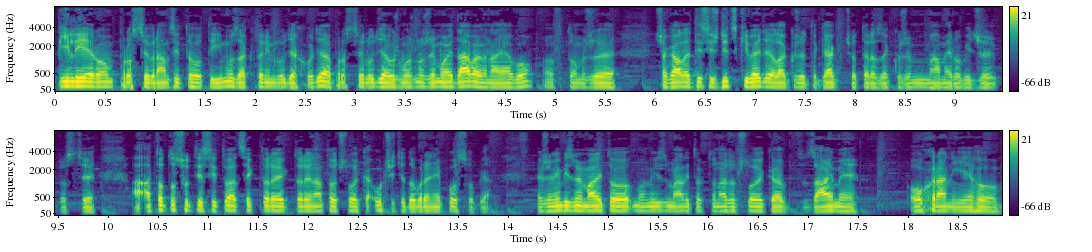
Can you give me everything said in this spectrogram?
pilierom proste v rámci toho týmu, za ktorým ľudia chodia a proste ľudia už možno, že mu aj dávajú najavo v tom, že však ale ty si vždycky vedel, akože tak jak, čo teraz akože máme robiť, že proste... A, a toto sú tie situácie, ktoré, ktoré na toho človeka určite dobre nepôsobia. Takže my by sme mali, to, my by sme mali tohto nášho človeka v zájme ochrany jeho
